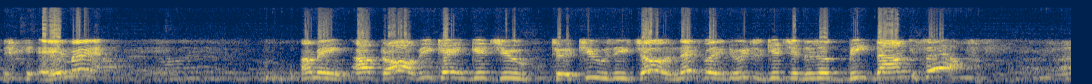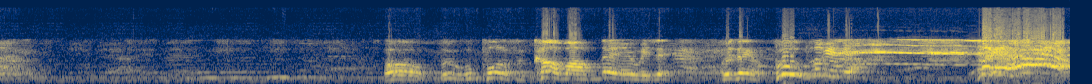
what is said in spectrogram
Amen. I mean, after all, he can't get you to accuse each other, the next thing he do, he just get you to just beat down yourself. Oh, we, we pulling some cover off there. We say, we say, whoo, look at here. Look at hell!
